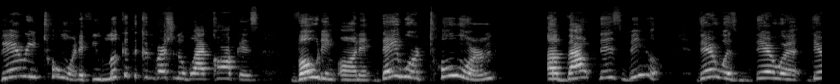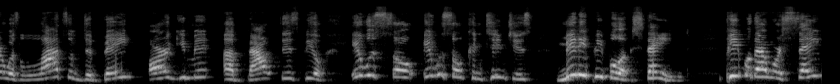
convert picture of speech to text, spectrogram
very torn. If you look at the Congressional Black Caucus voting on it, they were torn about this bill. There was there were there was lots of debate, argument about this bill. It was so it was so contentious. Many people abstained. People that were safe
